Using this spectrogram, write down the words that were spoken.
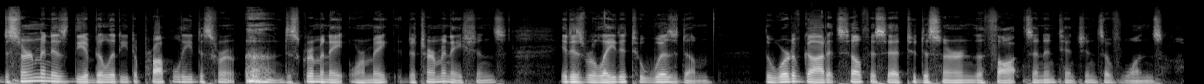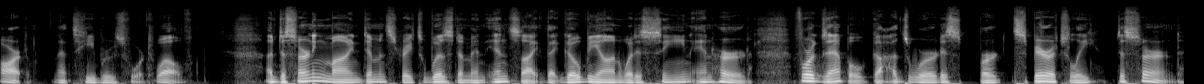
Discernment is the ability to properly discrim- discriminate or make determinations. It is related to wisdom. The Word of God itself is said to discern the thoughts and intentions of one's heart. That's Hebrews 4:12. A discerning mind demonstrates wisdom and insight that go beyond what is seen and heard. For example, God's word is spiritually discerned.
